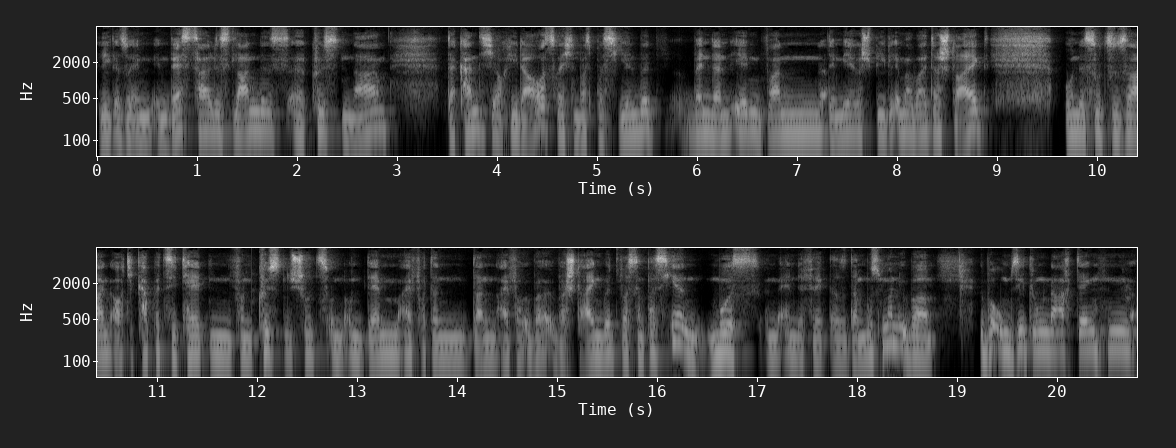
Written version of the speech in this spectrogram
liegt, also im, im Westteil des Landes, äh, küstennah, da kann sich auch jeder ausrechnen, was passieren wird, wenn dann irgendwann der Meeresspiegel immer weiter steigt und es sozusagen auch die Kapazitäten von Küstenschutz und, und Dämmen einfach dann, dann einfach über, übersteigen wird, was dann passieren muss im Endeffekt. Also da muss man über, über Umsiedlung nachdenken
